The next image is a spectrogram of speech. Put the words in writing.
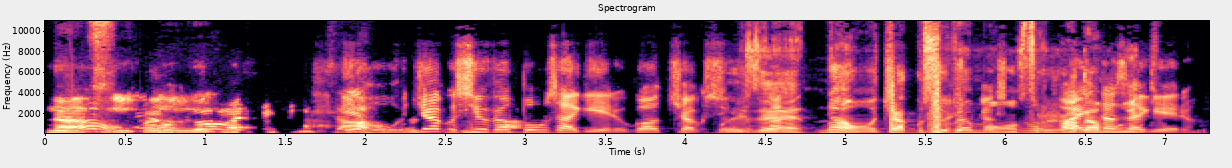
Não, e, foi um lance bizarro. O Thiago Silva é um bom zagueiro. Eu gosto do Thiago Silva. Pois é. Tá? Não, o Thiago Silva é monstro. Um joga muito. zagueiro.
